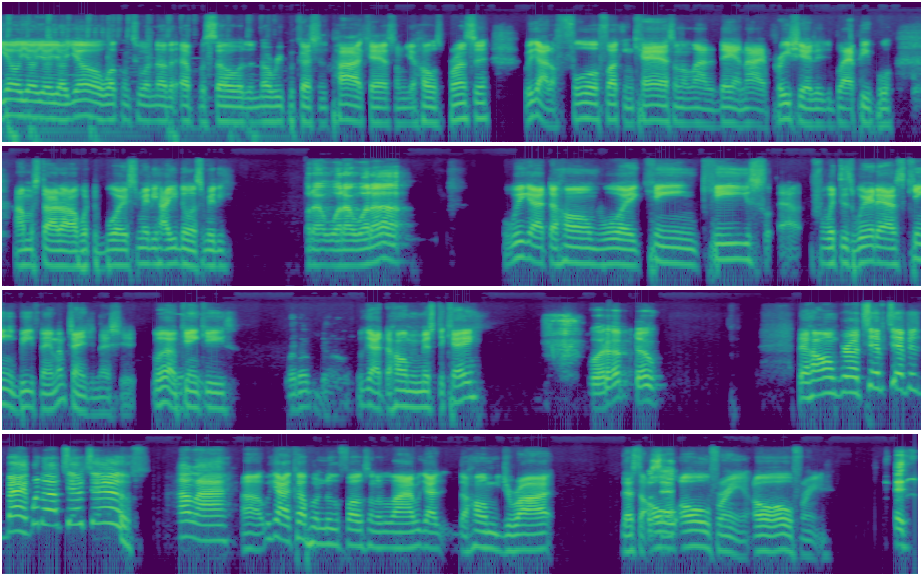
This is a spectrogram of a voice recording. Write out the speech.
Yo, yo, yo, yo, yo. Welcome to another episode of the No Repercussions podcast. I'm your host, Brunson. We got a full fucking cast on the line today, and I appreciate it, black people. I'm gonna start off with the boy Smitty. How you doing, Smitty? What up, what up, what up? We got the homeboy King Keys uh, with this weird ass King beef name. I'm changing that shit. What up, King Keys? What up, though? We got the homie Mr. K. What up, though? The homegirl Tiff Tiff is back. What up, Tiff Tiff? Hola. Uh, we got a couple of new folks on the line. We got the homie Gerard. That's the What's old that? old friend. Old old friend.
